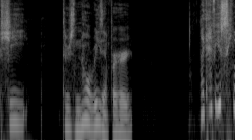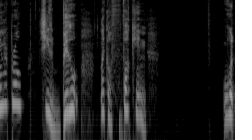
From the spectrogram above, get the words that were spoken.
she there's no reason for her. Like, have you seen her, bro? She's built like a fucking what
